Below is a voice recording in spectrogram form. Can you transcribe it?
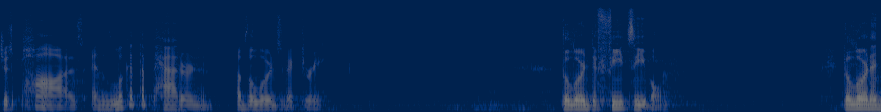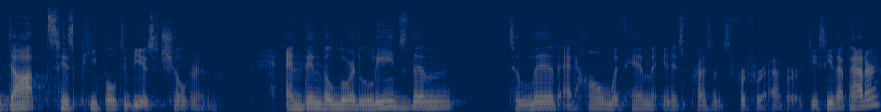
just pause and look at the pattern of the Lord's victory. The Lord defeats evil. The Lord adopts his people to be his children. And then the Lord leads them to live at home with him in his presence for forever. Do you see that pattern?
